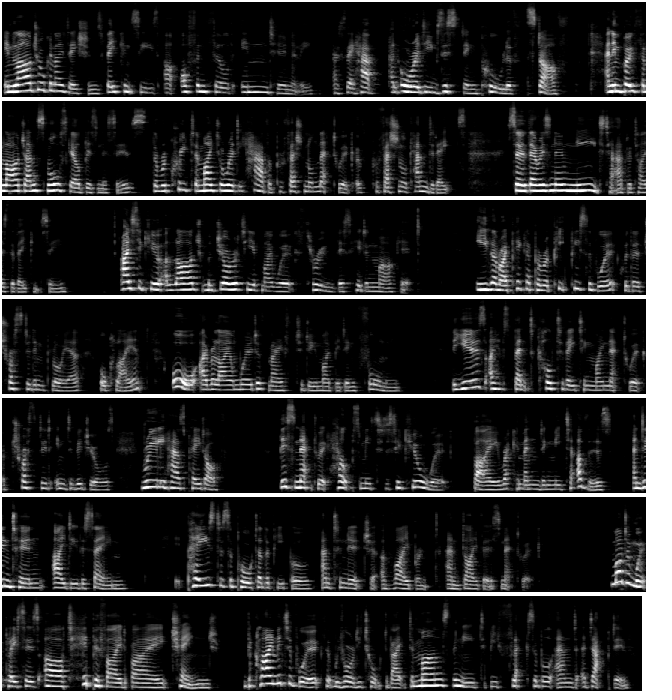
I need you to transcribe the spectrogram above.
In large organisations, vacancies are often filled internally as they have an already existing pool of staff. And in both the large and small scale businesses, the recruiter might already have a professional network of professional candidates, so there is no need to advertise the vacancy. I secure a large majority of my work through this hidden market. Either I pick up a repeat piece of work with a trusted employer or client, or I rely on word of mouth to do my bidding for me. The years I have spent cultivating my network of trusted individuals really has paid off. This network helps me to secure work by recommending me to others, and in turn, I do the same. It pays to support other people and to nurture a vibrant and diverse network. Modern workplaces are typified by change. The climate of work that we've already talked about demands the need to be flexible and adaptive.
